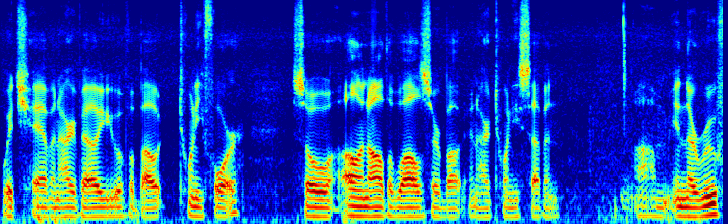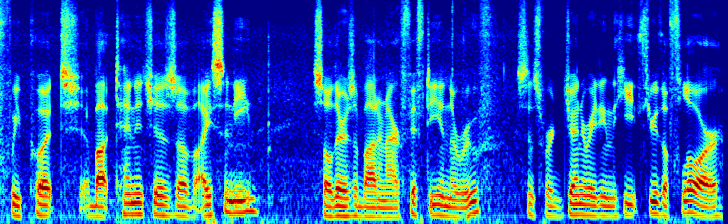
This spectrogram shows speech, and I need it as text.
which have an R value of about 24. So all in all, the walls are about an R27. Um, in the roof, we put about 10 inches of Icynene, so there's about an R50 in the roof. Since we're generating the heat through the floor,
